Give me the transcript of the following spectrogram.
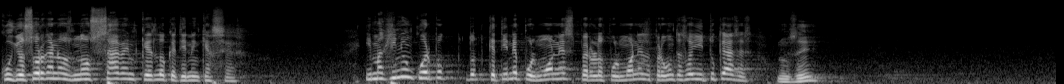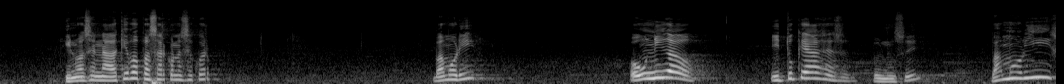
cuyos órganos no saben qué es lo que tienen que hacer. Imagine un cuerpo que tiene pulmones, pero los pulmones les preguntas, oye, ¿y tú qué haces? No sé. Y no hace nada. ¿Qué va a pasar con ese cuerpo? ¿Va a morir? ¿O un hígado? ¿Y tú qué haces? Pues no sé. Va a morir.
